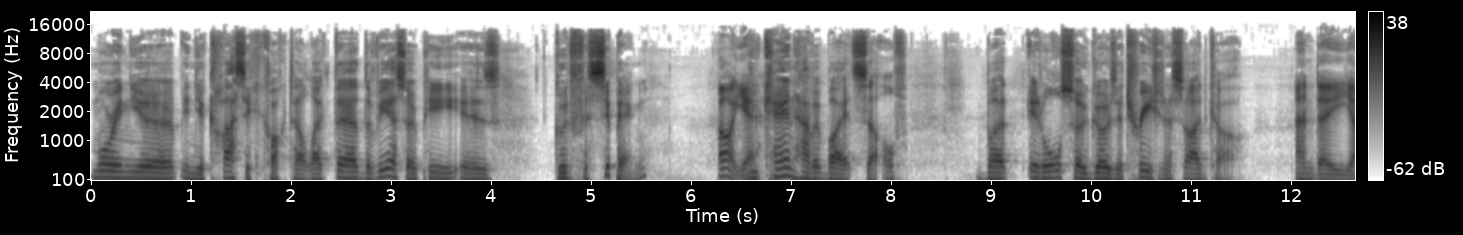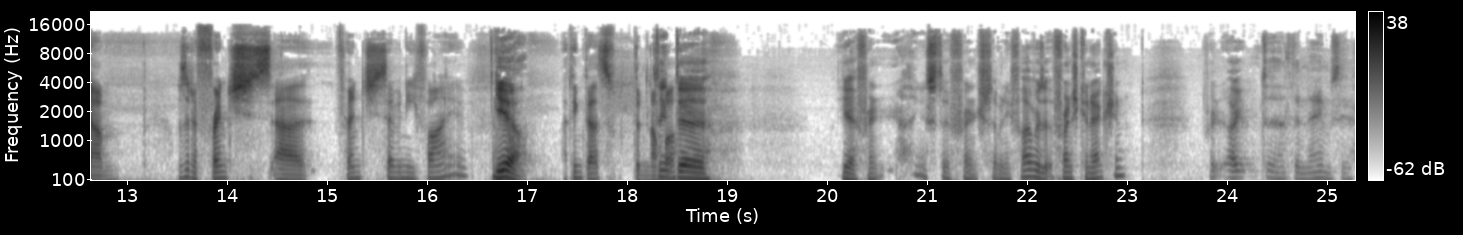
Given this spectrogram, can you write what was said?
more in your in your classic cocktail. Like the the VSOP is good for sipping. Oh yeah. You can have it by itself, but it also goes a treat in a sidecar. and a um, was it a French uh French seventy five? Yeah, I think that's the I number. think the yeah French. I think it's the French seventy five. Is it French Connection? French, I, the, the names there.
